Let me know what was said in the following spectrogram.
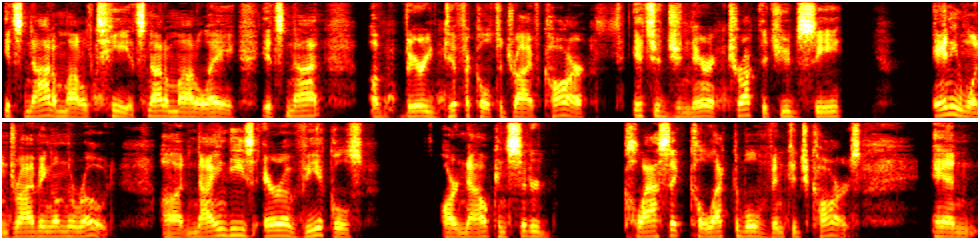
it's not a Model T, it's not a Model A, it's not a very difficult to drive car. It's a generic truck that you'd see anyone driving on the road. Uh, 90s era vehicles are now considered classic collectible vintage cars. And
